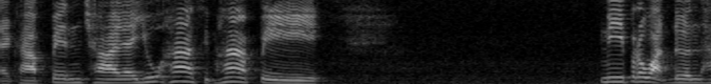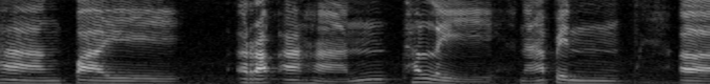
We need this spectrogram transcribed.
นะครับ เป็นชายอายุ 55 ปี มีประวัติเดินทางไปรับอาหารทะเลนะเป็นเอ่อ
